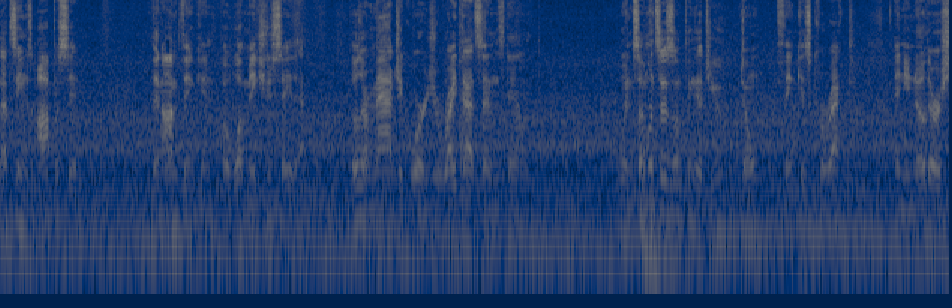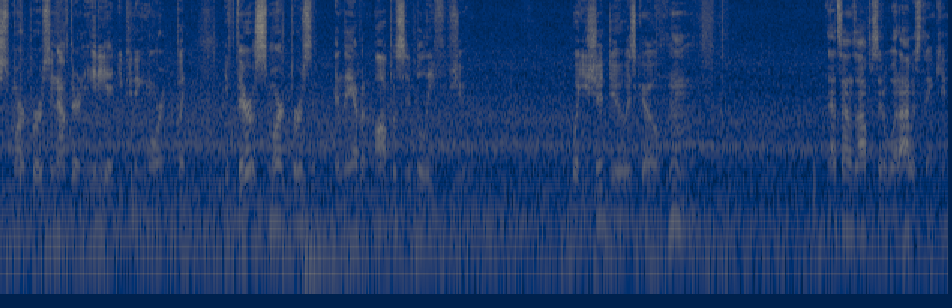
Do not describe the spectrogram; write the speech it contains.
that seems opposite than I'm thinking, but what makes you say that? Those are magic words. You write that sentence down. When someone says something that you don't think is correct, and you know they're a smart person, now if they're an idiot, you can ignore it. But if they're a smart person and they have an opposite belief of you, what you should do is go, hmm, that sounds opposite of what I was thinking.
